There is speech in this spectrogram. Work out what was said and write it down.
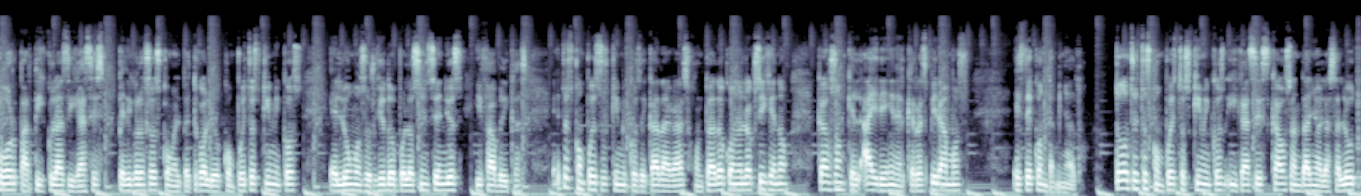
por partículas y gases peligrosos como el petróleo, compuestos químicos, el humo surgido por los incendios y fábricas. Estos compuestos químicos de cada gas juntado con el oxígeno causan que el aire en el que respiramos esté contaminado. Todos estos compuestos químicos y gases causan daño a la salud,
